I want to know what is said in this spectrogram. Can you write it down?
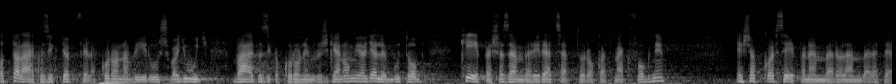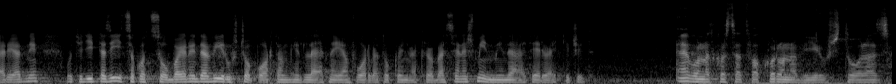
ott találkozik többféle koronavírus, vagy úgy változik a koronavírus genomja, hogy előbb-utóbb képes az emberi receptorokat megfogni, és akkor szépen emberről emberre terjedni. Úgyhogy itt ez így szokott szóba jönni, de a vírus csoportonként lehetne ilyen forgatókönyvekről beszélni, és mind-mind eltérő egy kicsit. elvonatkoztatva a koronavírustól az,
